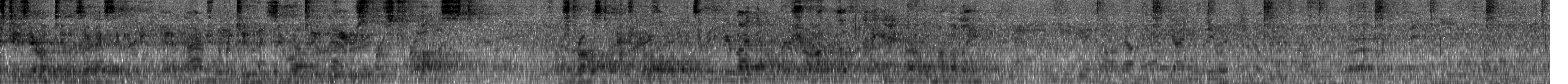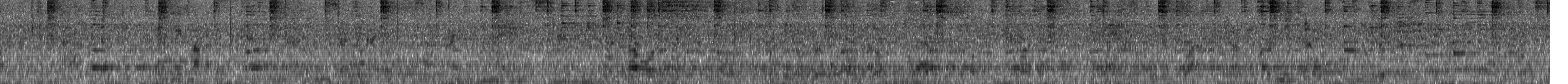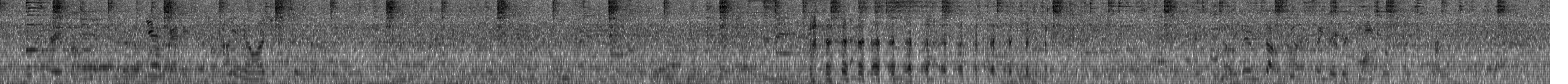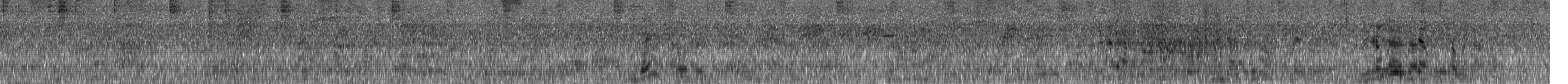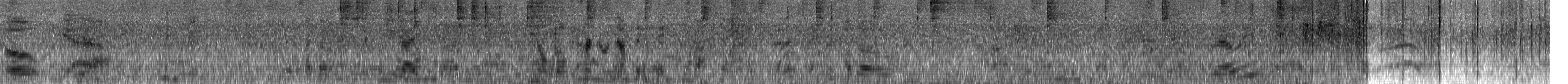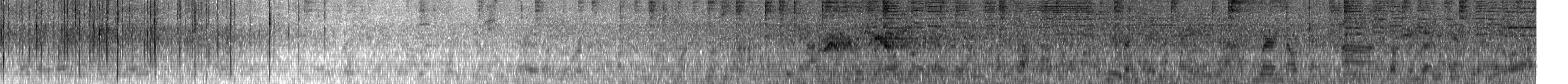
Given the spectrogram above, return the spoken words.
S202 is our next that could beat that. Match number two. Zero two. Here's First Frost. First Frost, Hampshire, Oklahoma. It's a bit nearby down pressure on of Niagara, Oklahoma Lane. No, it was now. I think the repeat looks like. Very children. My dad said that's weird. Really? Yeah, Without that's weird. telling us. Oh. Yeah. like, You guys? No golf cart, no nothing, eh? nothing. Although, I'm Really? wearing no Um, That's a magazine.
